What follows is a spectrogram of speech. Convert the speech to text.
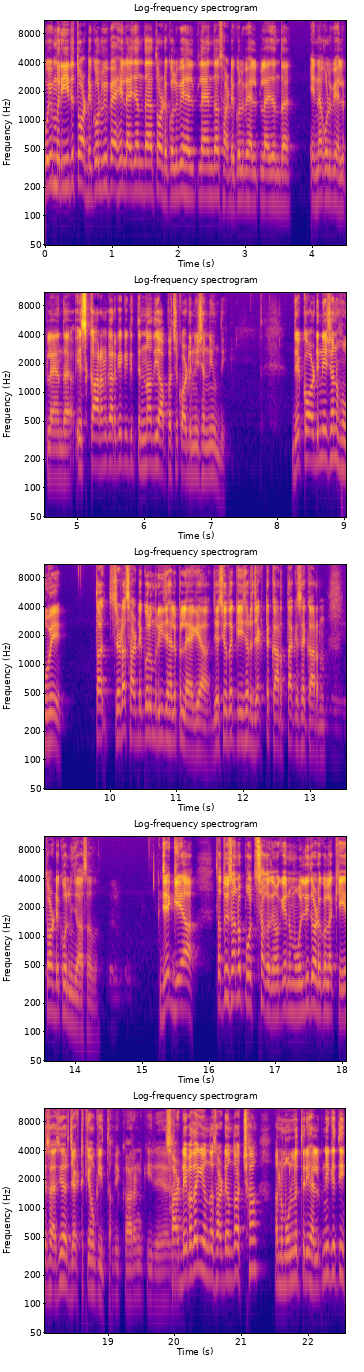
ਕੋਈ ਮਰੀਜ਼ ਤੁਹਾਡੇ ਕੋਲ ਵੀ ਪੈਸੇ ਲੈ ਜਾਂਦਾ ਤੁਹਾਡੇ ਕੋਲ ਵੀ ਹੈਲਪ ਲੈ ਜਾਂਦਾ ਸਾਡੇ ਕੋਲ ਵੀ ਹੈਲਪ ਲੈ ਜਾਂਦਾ ਇਹਨਾਂ ਕੋਲ ਵੀ ਹੈਲਪ ਲੈ ਜਾਂਦਾ। ਇਸ ਕਾਰਨ ਕਰਕੇ ਕਿ ਤਿੰਨਾਂ ਦੀ ਆਪਸ 'ਚ ਕੋਆਰਡੀਨੇਸ਼ਨ ਨਹੀਂ ਹੁੰਦੀ। ਜੇ ਕੋਆਰਡੀਨੇਸ਼ਨ ਹੋਵੇ ਤਾਂ ਜਿਹੜਾ ਸਾਡੇ ਕੋਲ ਮਰੀਜ਼ ਹੈਲਪ ਲੈ ਗਿਆ ਜੇ ਅਸੀਂ ਉਹਦਾ ਕੇਸ ਰਿਜੈਕਟ ਕਰਤਾ ਕਿਸੇ ਕਾਰਨ ਤੁਹਾਡੇ ਕੋਲ ਨਹੀਂ ਜਾ ਸਕਦਾ। ਜੇ ਗਿਆ ਤਾਂ ਤੁਸੀਂ ਸਾਨੂੰ ਪੁੱਛ ਸਕਦੇ ਹੋ ਕਿ ਅਨਮੋਲ ਜੀ ਤੁਹਾਡੇ ਕੋਲ ਕੇਸ ਆਇਆ ਸੀ ਰਿਜੈਕਟ ਕਿਉਂ ਕੀਤਾ? ਵੀ ਕਾਰਨ ਕੀ ਰਿਹਾ ਸਾਡੇ ਪਤਾ ਕੀ ਹੁੰਦਾ ਸਾਡੇ ਹੁੰਦਾ ਅੱਛਾ ਅਨਮੋਲ ਨੇ ਤੇਰੀ ਹੈਲਪ ਨਹੀਂ ਕੀਤੀ।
